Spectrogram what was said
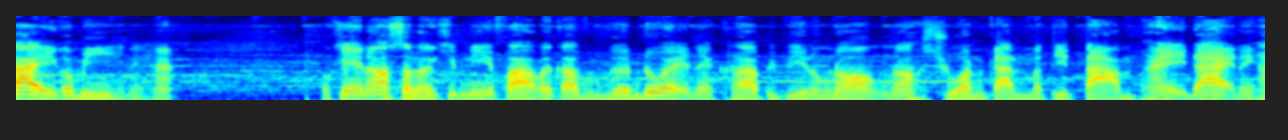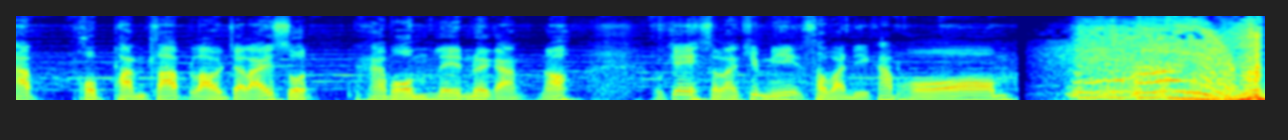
กล้ๆก็มีนะฮะโอเคเนาะสำหรับคลิปนี้ฝากไว้กับเพื่อนๆด้วยนะครับพี่ๆน้องๆเนาะชวนกันมาติดตามให้ได้นะครับครบพันซับเราจะไลฟ์สดนะครับผมเล่นด้วยกันเนาะโอเคสำหรับคลิปนี้สวัสดีครับผม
